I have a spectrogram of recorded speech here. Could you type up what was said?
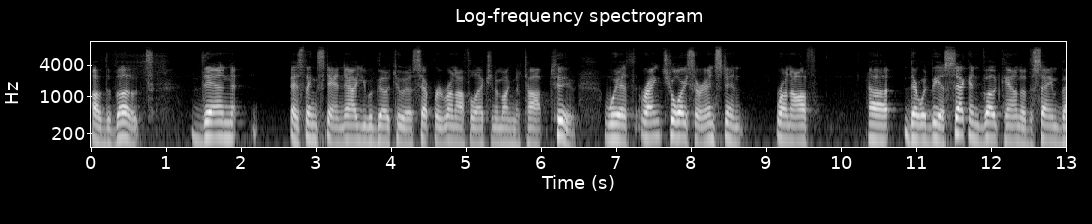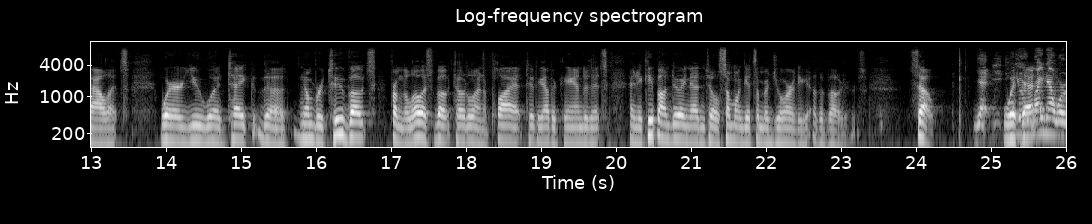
of the votes, then as things stand now, you would go to a separate runoff election among the top two. With ranked choice or instant runoff, uh, there would be a second vote count of the same ballots where you would take the number two votes from the lowest vote total and apply it to the other candidates. And you keep on doing that until someone gets a majority of the voters. So, Yeah, With that- right now we're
